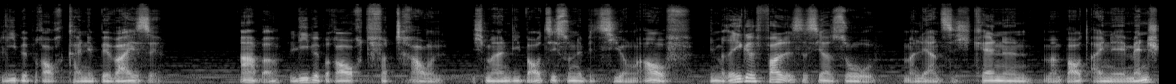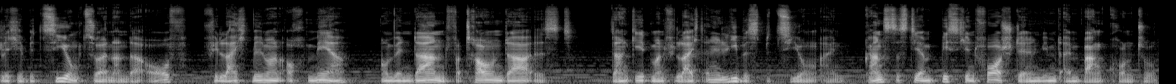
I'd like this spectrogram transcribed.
Liebe braucht keine Beweise. Aber Liebe braucht Vertrauen. Ich meine, wie baut sich so eine Beziehung auf? Im Regelfall ist es ja so, man lernt sich kennen, man baut eine menschliche Beziehung zueinander auf, vielleicht will man auch mehr und wenn dann Vertrauen da ist, dann geht man vielleicht eine Liebesbeziehung ein. Du kannst es dir ein bisschen vorstellen wie mit einem Bankkonto.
